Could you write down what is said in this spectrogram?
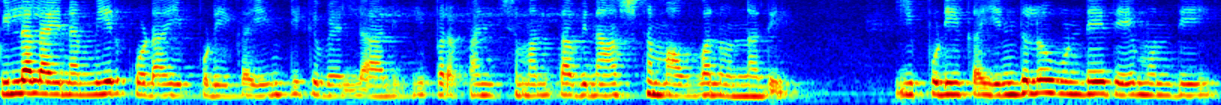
పిల్లలైన మీరు కూడా ఇప్పుడు ఇక ఇంటికి వెళ్ళాలి. ఈ ప్రపంచమంతా వినాశనం అవ్వనున్నది. ఇప్పుడు ఇక ఇందులో ఉండేదేముంది?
